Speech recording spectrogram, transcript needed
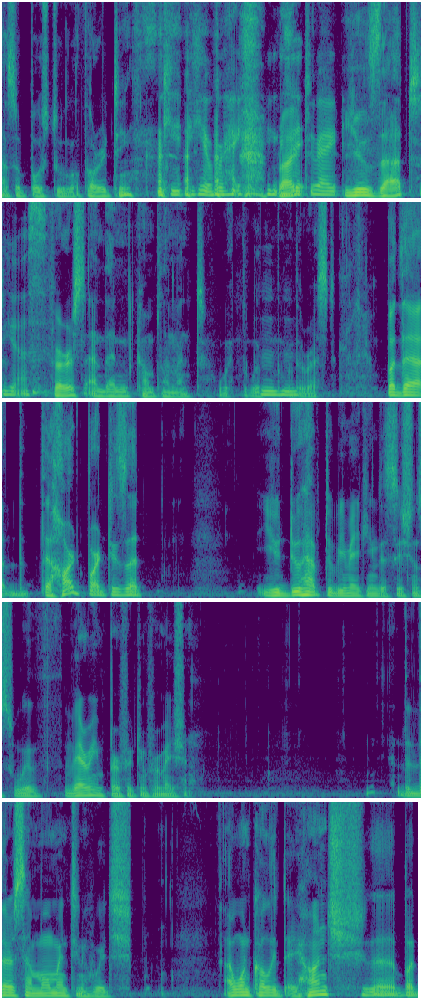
as opposed to authority. Yeah, right. right? Right. Use that Yes. first, and then complement with with, with the rest. But the the hard part is that you do have to be making decisions with very imperfect information. There's a moment in which I won't call it a hunch, uh, but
